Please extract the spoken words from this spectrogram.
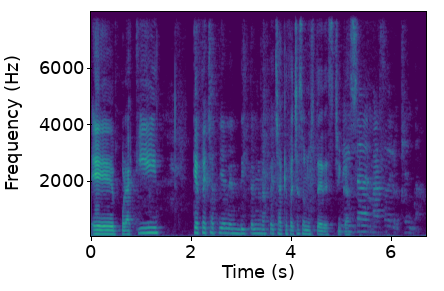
eh, por aquí, ¿qué fecha tienen? Díctenme una fecha. ¿Qué fecha son ustedes, chicas? 30 de marzo del 80.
